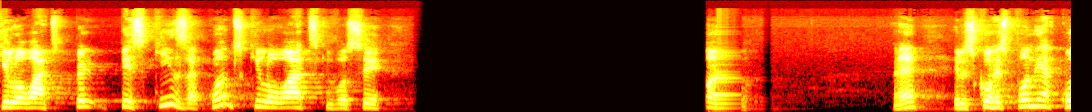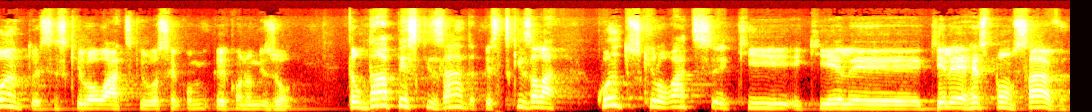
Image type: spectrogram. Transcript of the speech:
quilowatts. Pesquisa quantos quilowatts que você. Né? Eles correspondem a quanto esses quilowatts que você economizou. Então dá uma pesquisada, pesquisa lá quantos quilowatts que, que, ele, que ele é responsável.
